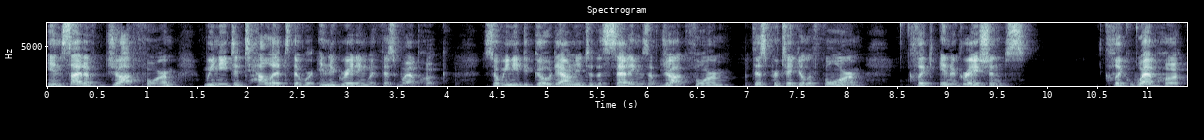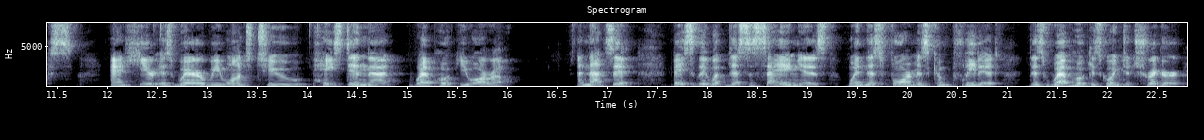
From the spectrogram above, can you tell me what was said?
Inside of Jotform, we need to tell it that we're integrating with this webhook. So we need to go down into the settings of Jotform, this particular form, click integrations, click webhooks, and here is where we want to paste in that webhook URL. And that's it. Basically what this is saying is when this form is completed, this webhook is going to trigger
